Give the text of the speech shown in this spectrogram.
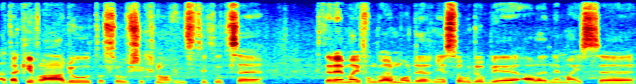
a taky vládu. To jsou všechno instituce, které mají fungovat moderně, soudobě, ale nemají se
